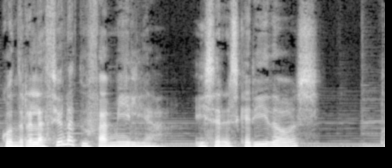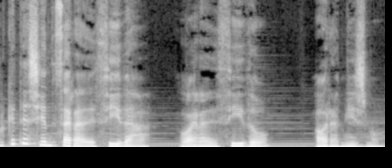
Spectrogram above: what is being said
Con relación a tu familia y seres queridos, ¿por qué te sientes agradecida o agradecido ahora mismo?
